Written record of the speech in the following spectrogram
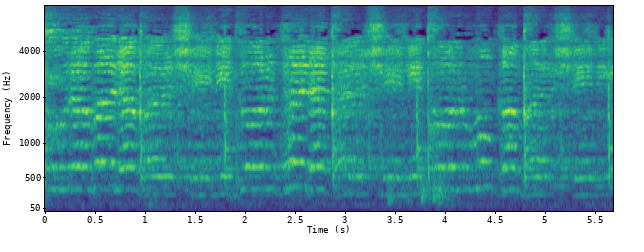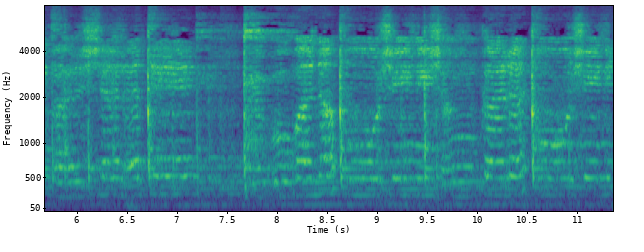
सुरवरवर्षिणि दुर्धरधर्षिणि दुर्मुखमर्षिणि त्रिभुवनपोषिणि शङ्करतोषिणि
